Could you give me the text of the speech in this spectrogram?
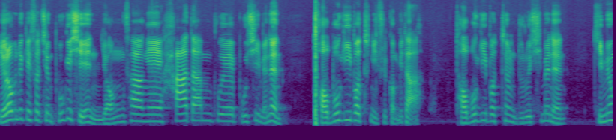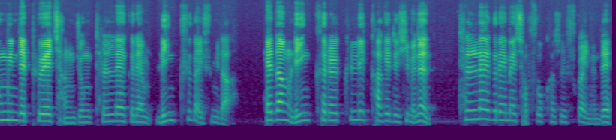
여러분들께서 지금 보고 계신 영상의 하단부에 보시면은 더보기 버튼이 있을 겁니다. 더보기 버튼을 누르시면은 김용민 대표의 장중 텔레그램 링크가 있습니다. 해당 링크를 클릭하게 되시면은 텔레그램에 접속하실 수가 있는데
